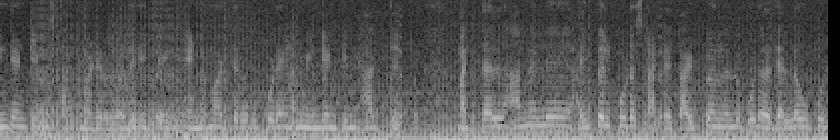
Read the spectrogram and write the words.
ಇಂಡಿಯನ್ ಟೀಮ್ ಸ್ಟಾರ್ಟ್ ಮಾಡಿರೋದು. ಅದೇ ರೀತಿಯಾಗಿ ಎಂಡ್ ಮಾಡ್ತಿರೋದು ಕೂಡ ನಮ್ಮ ಇಂಡಿಯನ್ ಟೀಮ್ ಆಗ್ತಿತ್ತು. ಮತ್ತೆಲ್ಲ ಆಮೇಲೆ ಐ ಪಿ ಎಲ್ ಕೂಡ ಸ್ಟಾರ್ಟ್ ಆಯಿತು. ಐ ಪಿ ಎಲ್ನಲ್ಲೂ ಕೂಡ ಅದೆಲ್ಲವೂ ಕೂಡ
